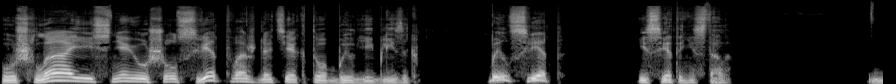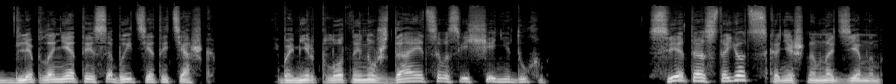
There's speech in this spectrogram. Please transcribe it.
Ушла, и с нею ушел свет ваш для тех, кто был ей близок. Был свет, и света не стало. Для планеты событие это тяжко, ибо мир плотный нуждается в освещении духом. Света остается, конечно, в надземном,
